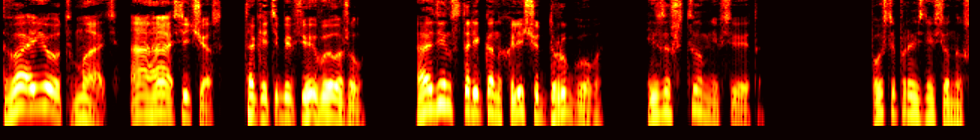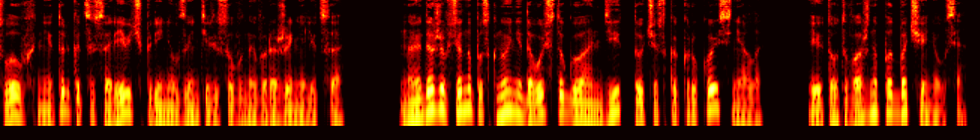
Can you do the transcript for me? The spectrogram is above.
твою мать! Ага, сейчас. Так я тебе все и выложил. Один старикан хлещет другого. И за что мне все это? После произнесенных слов не только цесаревич принял заинтересованное выражение лица, но и даже все напускное недовольство Гуанди тотчас как рукой сняло, и тот важно подбоченился.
